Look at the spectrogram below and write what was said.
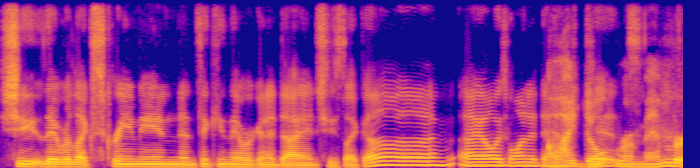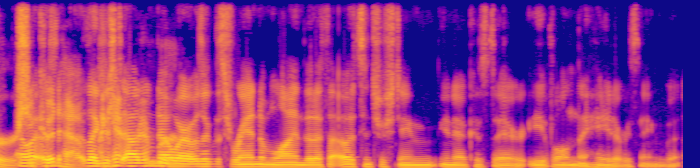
she they were like screaming and thinking they were gonna die, and she's like, "Oh, I'm, I always wanted to." oh i don't kids." remember she could was, have like I just out remember. of nowhere. It was like this random line that I thought, "Oh, it's interesting," you know, because they're evil and they hate everything, but.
